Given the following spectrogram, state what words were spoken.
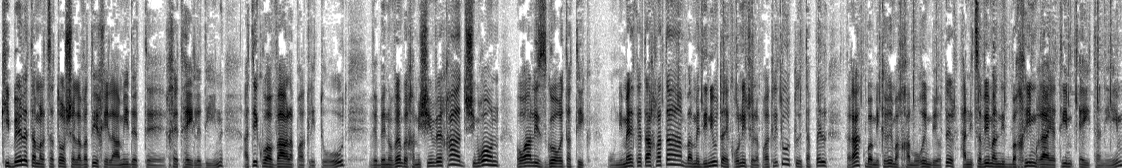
קיבל את המלצתו של אבטיחי להעמיד את uh, חטא ה' לדין, התיק הועבר לפרקליטות, ובנובמבר 51 שמרון הורה לסגור את התיק. הוא נימק את ההחלטה במדיניות העקרונית של הפרקליטות לטפל רק במקרים החמורים ביותר, הניצבים על נדבכים ראייתיים איתנים,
